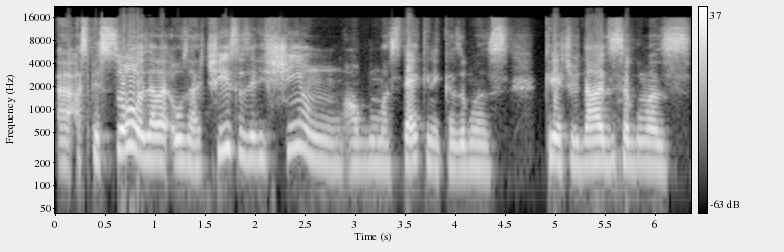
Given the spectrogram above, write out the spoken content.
as pessoas, ela, os artistas, eles tinham algumas técnicas, algumas criatividades, algumas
